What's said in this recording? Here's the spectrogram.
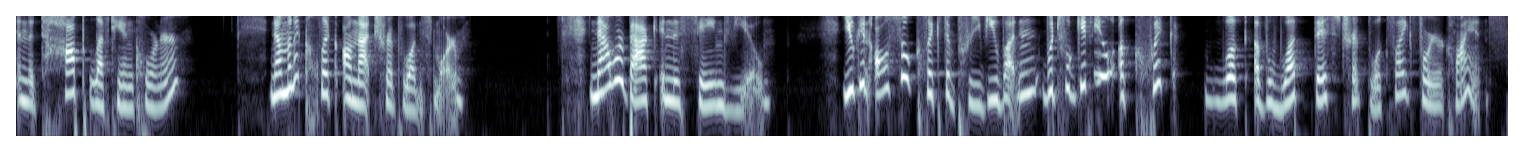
in the top left hand corner. Now I'm going to click on that trip once more. Now we're back in the same view. You can also click the preview button, which will give you a quick look of what this trip looks like for your clients.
